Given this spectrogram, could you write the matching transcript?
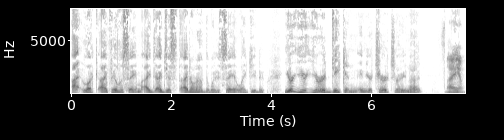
I look. I feel the same. I, I just I don't have the way to say it like you do. You're you're you're a deacon in your church, are you not? I am.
